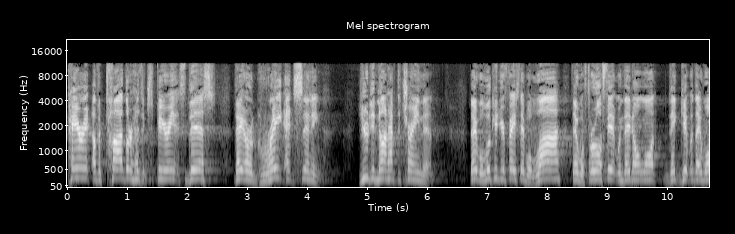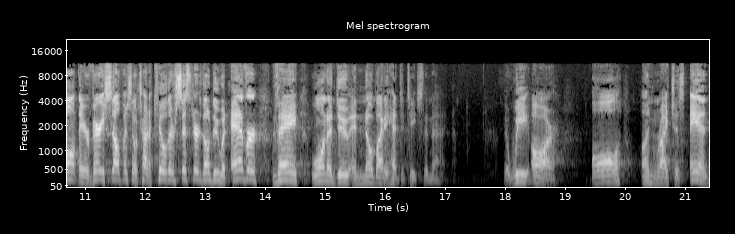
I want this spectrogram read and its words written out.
parent of a toddler has experienced this. They are great at sinning. You did not have to train them. They will look at your face. They will lie. They will throw a fit when they don't want, they get what they want. They are very selfish. They'll try to kill their sister. They'll do whatever they want to do. And nobody had to teach them that. That we are all unrighteous. And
